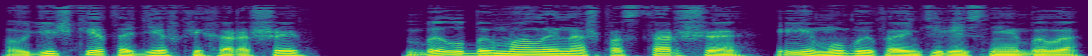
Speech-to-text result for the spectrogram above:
«В дичке-то девки хороши. Был бы малый наш постарше, и ему бы поинтереснее было».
